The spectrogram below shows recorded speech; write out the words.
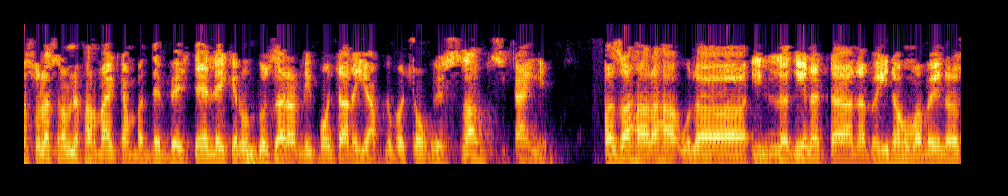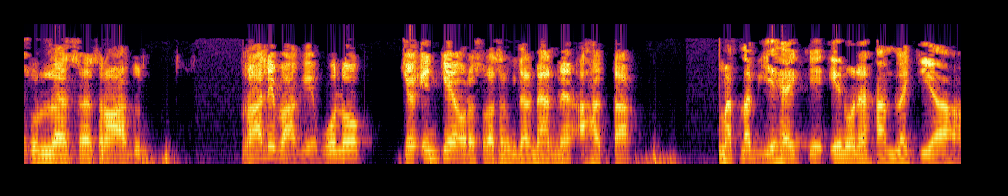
رسول اللہ علیہ وسلم نے فرمایا کہ ہم بندے بیچتے ہیں، لیکن ان کو ضرر نہیں پہنچانا، یہ آپ کے بچوں کو اسلام سکھائیں گے۔ فظہرها اولائی الذین کان بینہم وبین رسول اللہ صلی اللہ علیہ وسلم عہد۔ غالب آگے، وہ لوگ جو ان کے اور رسول اللہ علیہ وسلم کے درمیان میں عہد تھا مطلب یہ ہے کہ انہوں نے حملہ کیا۔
